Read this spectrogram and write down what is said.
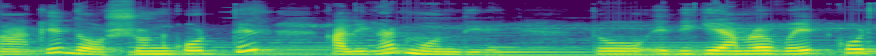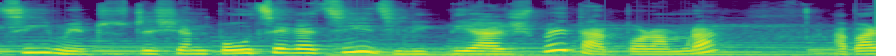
মাকে দর্শন করতে কালীঘাট মন্দিরে। তো এদিকে আমরা ওয়েট করছি মেট্রো স্টেশন পৌঁছে গেছি, ঝিলিক দিয়ে আসবে, তারপর আমরা আবার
